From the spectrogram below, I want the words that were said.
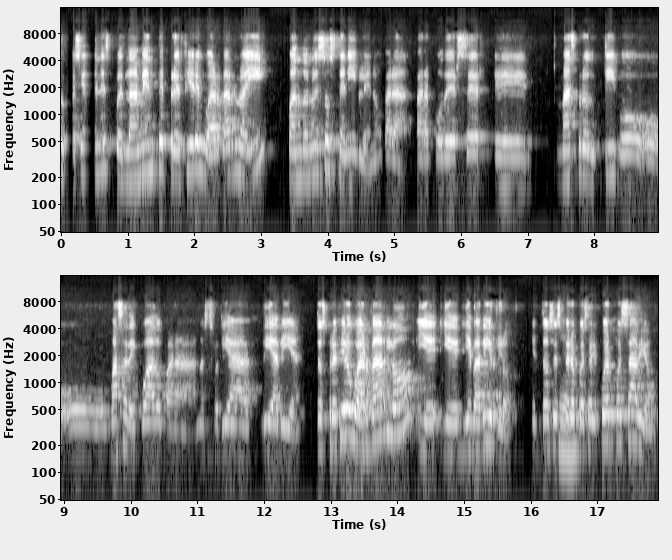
ocasiones, pues la mente prefiere guardarlo ahí cuando no es sostenible, ¿no? Para, para poder ser eh, más productivo o, más adecuado para nuestro día, día a día. Entonces, prefiero guardarlo y, evadirlo. Entonces, pero pues el cuerpo es sabio,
